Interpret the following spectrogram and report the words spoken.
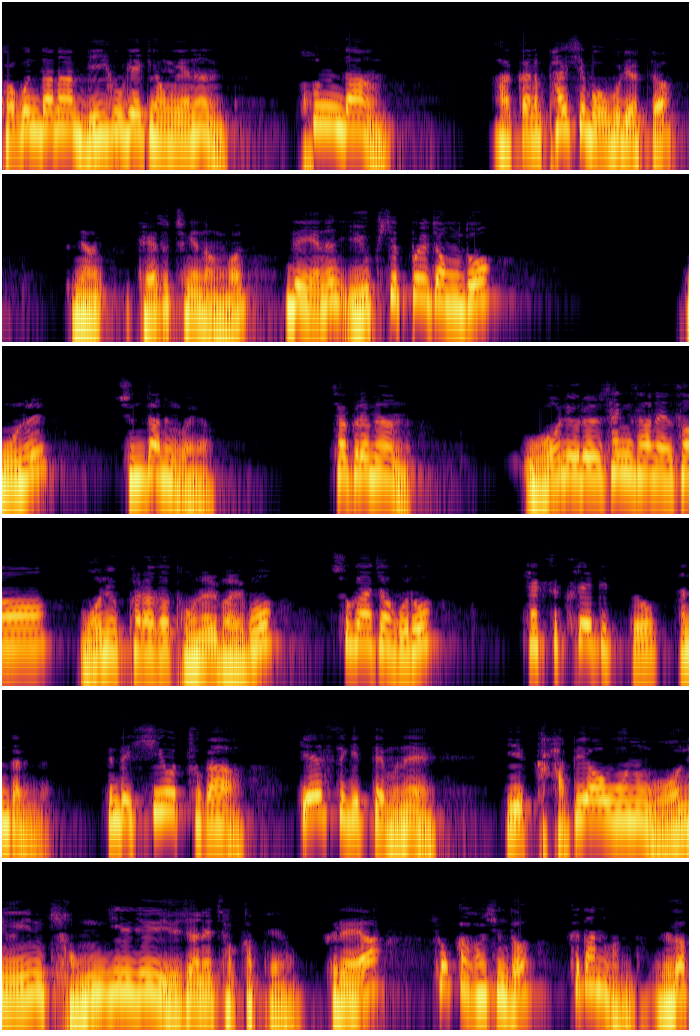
더군다나 미국의 경우에는 톤당 아까는 85불이었죠. 그냥 대수층에 넣은 건. 근데 얘는 60불 정도 돈을 준다는 거예요. 자, 그러면 원유를 생산해서 원유 팔아서 돈을 벌고 추가적으로 텍스 크레딧도 한다는 거예요. 근데 CO2가 가스이기 때문에 이 가벼운 원유인 경질유 유전에 적합해요. 그래야 효과가 훨씬 더 크다는 겁니다. 그래서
